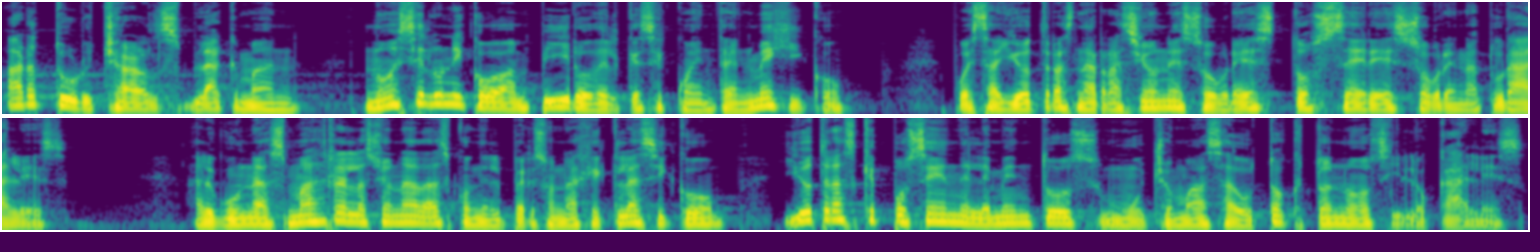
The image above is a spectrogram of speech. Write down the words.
Arthur Charles Blackman no es el único vampiro del que se cuenta en México, pues hay otras narraciones sobre estos seres sobrenaturales, algunas más relacionadas con el personaje clásico y otras que poseen elementos mucho más autóctonos y locales.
